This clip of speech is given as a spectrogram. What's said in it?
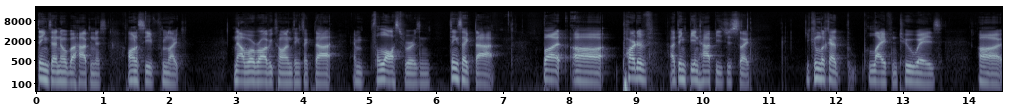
things I know about happiness, honestly, from like Naval things like that, and philosophers and things like that. But uh, part of I think being happy is just like you can look at life in two ways. Uh,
